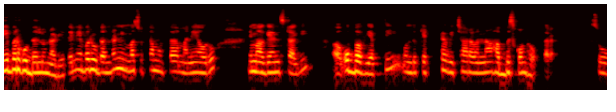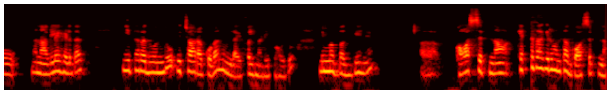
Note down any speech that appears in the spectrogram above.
ನೇಬರ್ಹುಡ್ಡಲ್ಲೂ ನಡೆಯುತ್ತೆ. ನೇಬರ್ಹುಡ್ ಅಂದರೆ ನಿಮ್ಮ ಸುತ್ತಮುತ್ತ ಮನೆಯವರು ನಿಮ್ಮ ಅಗೇನ್ಸ್ಟ್ ಆಗಿ ಒಬ್ಬ ವ್ಯಕ್ತಿ ಒಂದು ಕೆಟ್ಟ ವಿಚಾರವನ್ನು ಹಬ್ಬಿಸ್ಕೊಂಡು ಹೋಗ್ತಾರೆ. ಸೊ ನಾನು ಆಗಲೇ ಹೇಳಿದಾಗ ಈ ಥರದ ಒಂದು ವಿಚಾರ ಕೂಡ ನಿಮ್ಮ ಲೈಫಲ್ಲಿ ನಡೀಬಹುದು. ನಿಮ್ಮ ಬಗ್ಗೆನೇ ಗಾಸಿಪ್ನ ಕೆಟ್ಟದಾಗಿರುವಂಥ ಗಾಸಿಪ್ನ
